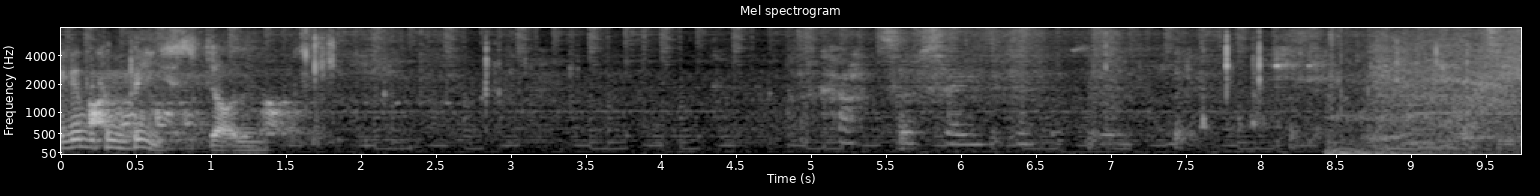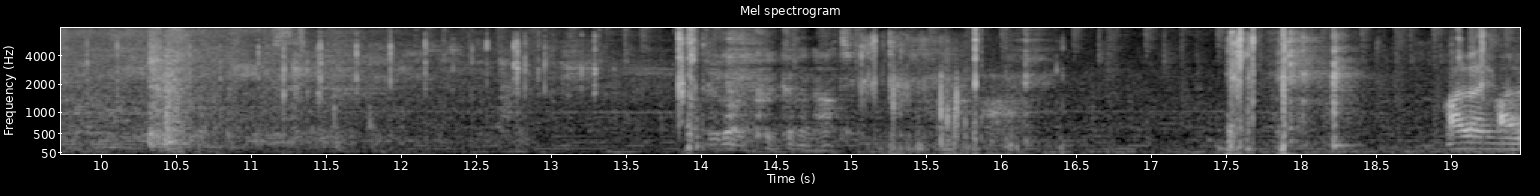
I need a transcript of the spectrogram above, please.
you gonna become a beast, Jordan? I don't even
